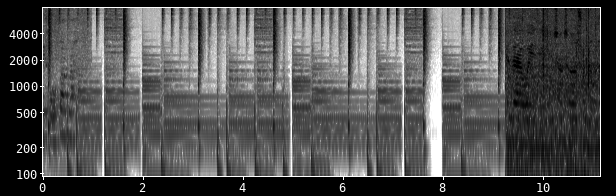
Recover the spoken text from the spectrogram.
吹头发吧。现在我已经上车出门了。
